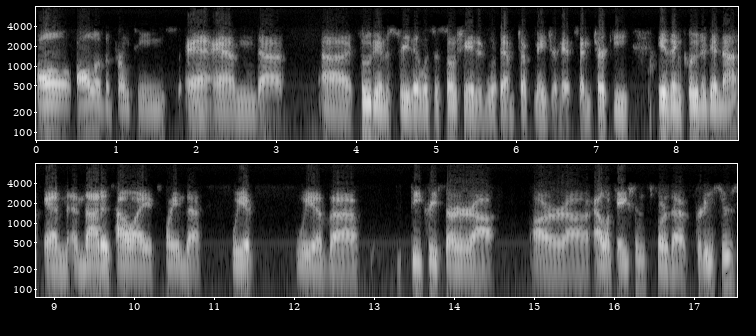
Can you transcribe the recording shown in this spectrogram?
All all of the proteins and uh, uh, food industry that was associated with them took major hits, and turkey is included in that. And and that is how I explained that we have we have uh, decreased our uh, our uh, allocations for the producers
